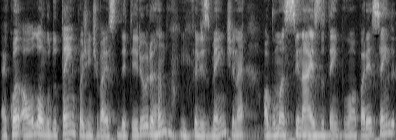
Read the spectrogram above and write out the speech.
É, ao longo do tempo a gente vai se deteriorando, infelizmente, né? Algumas sinais do tempo vão aparecendo.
